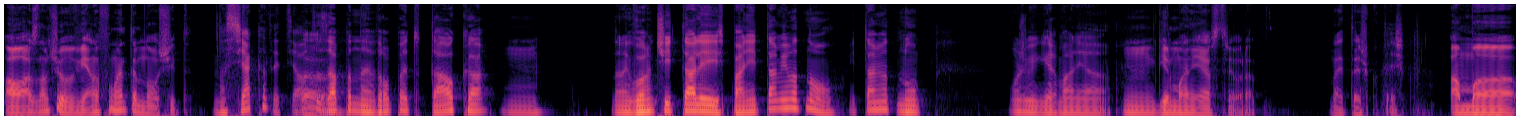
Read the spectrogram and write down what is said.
О, аз знам, че в Виена в момента е много шит. Насякъде, цялата Да. Западна Европа е тоталка. Да не говорим, че Италия и Испания и там имат много. И там имат, но може би Германия М, Германия и Австрия, брат. Най-тежко. тежко. Ама,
